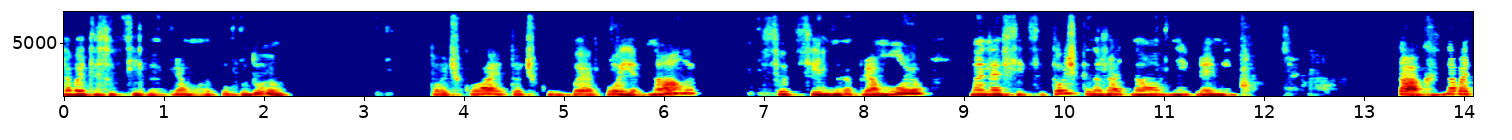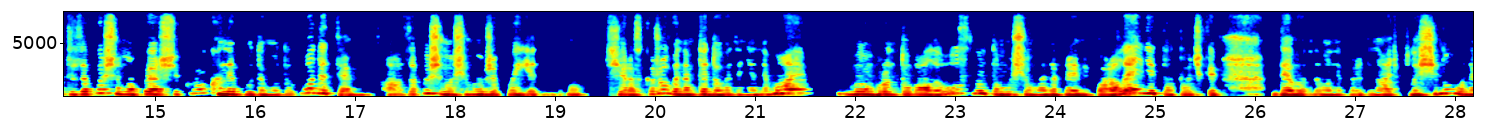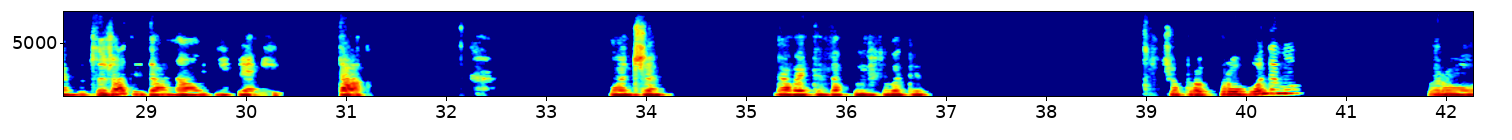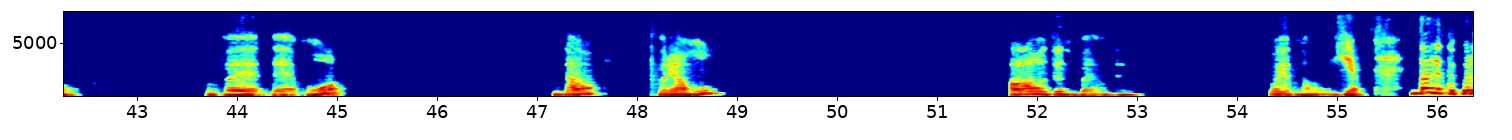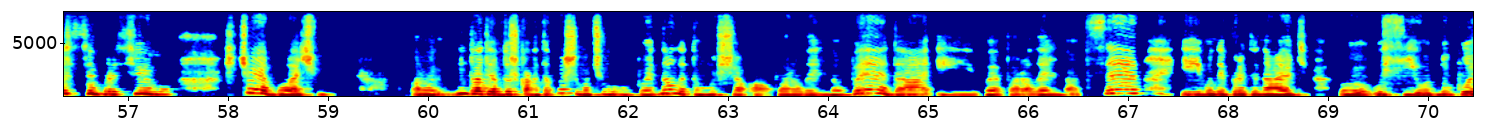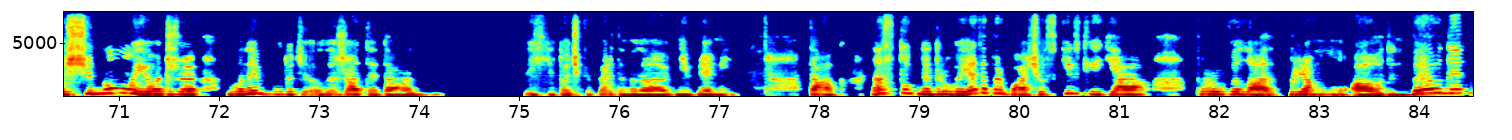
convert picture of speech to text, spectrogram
Давайте суцільною прямою побудую. Точку А і точку Б. Поєднали суцільною прямою. У мене всі ці точки лежать на одній прямій. Так, давайте запишемо перший крок, не будемо доводити, а запишемо, що ми вже поєднуємо. Ще раз кажу, в НМТ доведення немає, Ми обґрунтували усно, тому що в мене прямі паралельні, то точки, де вони перетинають площину, вони будуть лежати да, на одній прямій. Так. Отже, давайте записувати, що проводимо, проведемо да, пряму А1, Б1. Поєднали. Є. Далі тепер з цим працюємо. Що я бачу? Ну, давайте в дужках допишемо, чому ми поєднали, тому що А паралельно Б, да, і Б паралельно С, і вони перетинають е, усі одну площину, і отже, вони будуть лежати, да, їхні точки перетину на одній прямій. Так, наступне друге, я тепер бачу, скільки я провела пряму А1, Б1,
